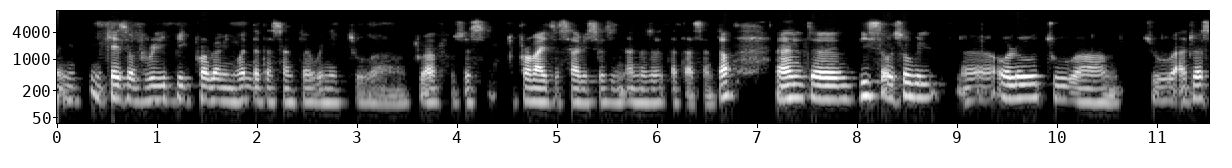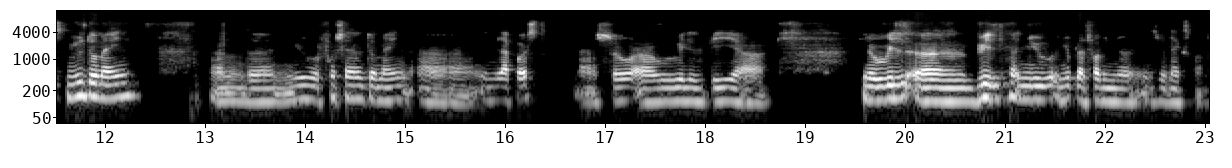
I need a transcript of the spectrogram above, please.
in, in, case of really big problem in one data center, we need to to have just to provide the services in another data center, and this also will allow to um, to address new domain and uh, new functional domain uh, in La Poste uh, so uh, we will be, uh, you know, we will build a new a new platform in, in the next month.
